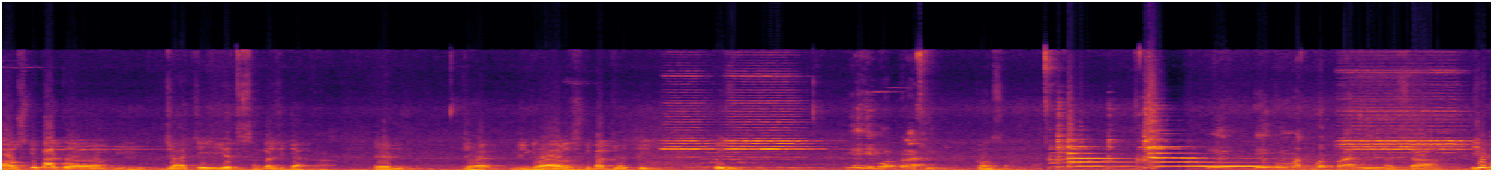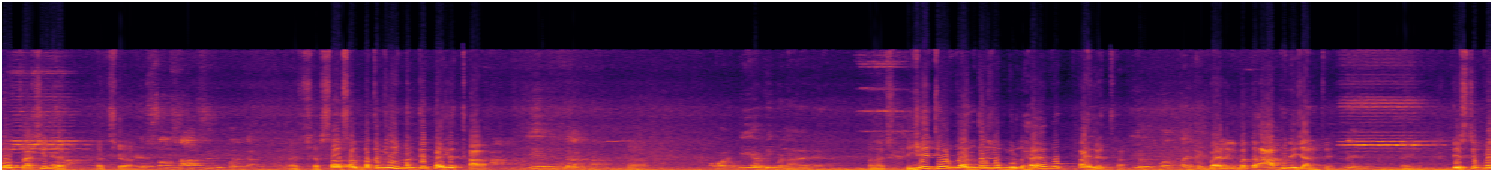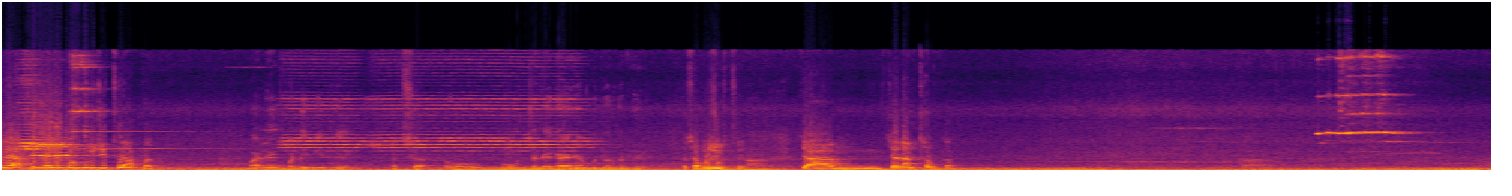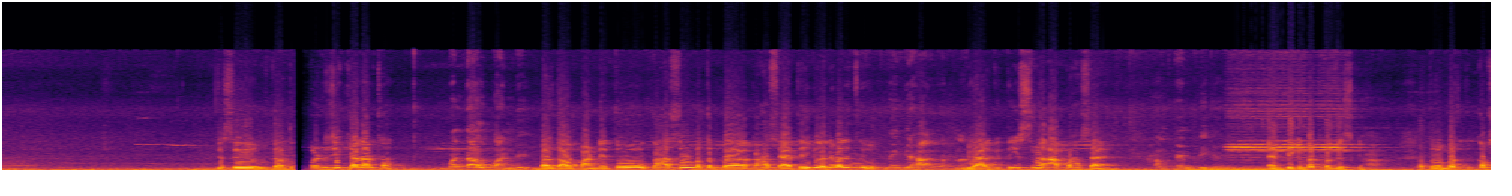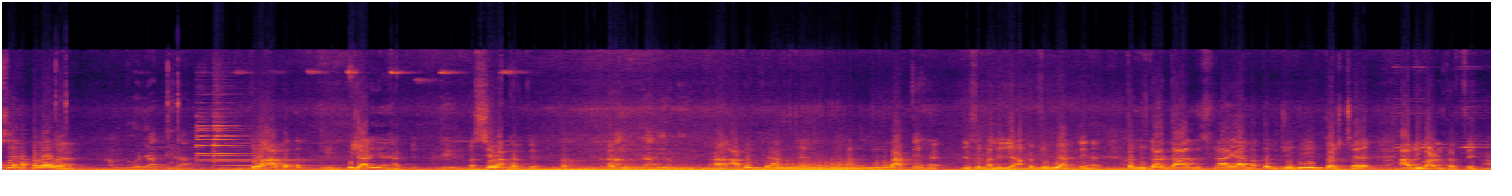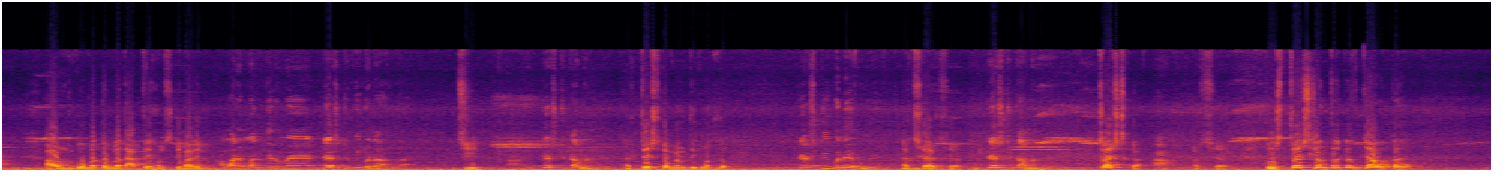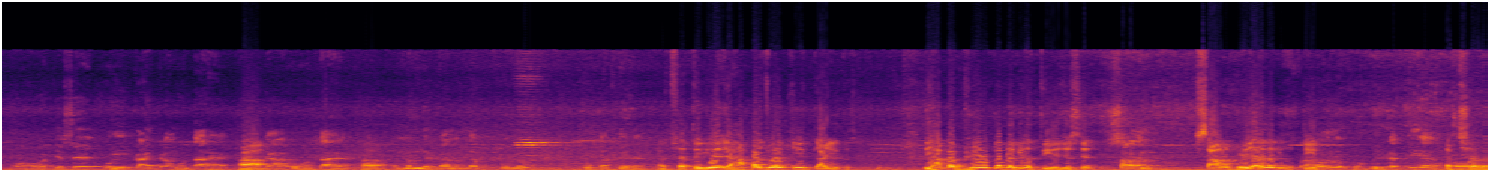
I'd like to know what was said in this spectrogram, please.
और उसके बाद जो है कि ये तो शंकर जी का जो है लिंग है और उसके बाद जो है कि कोई यही बहुत प्राचीन। कौन सा? ये एक उम्मत बहुत प्राचीन। अच्छा ये बहुत प्राचीन है? अच्छा। सौ साल से ऊपर का। अच्छा सौ साल मतलब यही मंदिर पहले था? ये पूरा था। हाँ, और ये अभी बनाया गया अच्छा ये जो अंदर जो है वो पहले था? ये बहुत पहले। पहले मतलब आप भी नहीं जानते? नहीं। तो इसके पहले आपके पहले कौन गुरु जी थे यहाँ पर? पहले पंडित जी थे। अच्छा। तो वो चले गए हैं बुज़ुर्ग थे। अच्छा बुज़ुर्ग थे। हाँ। क्या क्या नाम था उनका? जैसे उनका पंडित जी क्या नाम था? बलदाऊ पांडे। बलदाऊ पांडे। तो कहाँ से मतलब कहाँ से आए थे? रहने वाले थे वो? नहीं बिहार बिहार के। तो इस समय आप कहाँ से आए हम एमपी के। एमपी के मध्य प्रदेश के। हाँ। तो बस कब से यहाँ पर रह रहे हैं? हम 2013 तो आप मतलब पुजारी हैं यहाँ के? बस सेवा करते हैं। हाँ पुजारी हैं। यहाँ पर जो लोग आते हैं जैसे मान लीजिए यहाँ पर जो भी आते हैं तब उनका दान दक्षिणा या मतलब जो भी कष्ट है आप निवारण करते हैं। और उनको मतलब बताते हैं उसके बारे में। हमारे मंदिर में टेस्ट भी बना हुआ है। जी। हाँ टेस्ट का मंदिर। टेस्ट का मंदिर मतलब? टेस्ट ही बने हुए अच्छा अच्छा। ये टेस्ट का मंदिर। ट्रस्ट का? हाँ। अच्छा। तो उस ट्रस्ट के अंतर्गत क्या होता है? जैसे कोई कार्यक्रम होता है हाँ। या वो होता है हाँ। तो मंदिर का मतलब वो लोग वो करते हैं। अच्छा तो ये यहाँ पर जो है कि आइए तो यहाँ पर भीड़ कब लगी रहती है जैसे? सावन। सावन भीड़ ज़्यादा लगी रहती है? सावन में खूब भीड़ लगती है अच्छा।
